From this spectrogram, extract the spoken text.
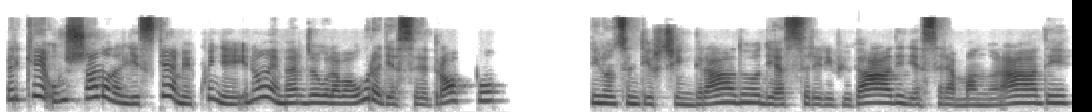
Perché usciamo dagli schemi e quindi in noi emerge quella paura di essere troppo, di non sentirci in grado, di essere rifiutati, di essere abbandonati.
